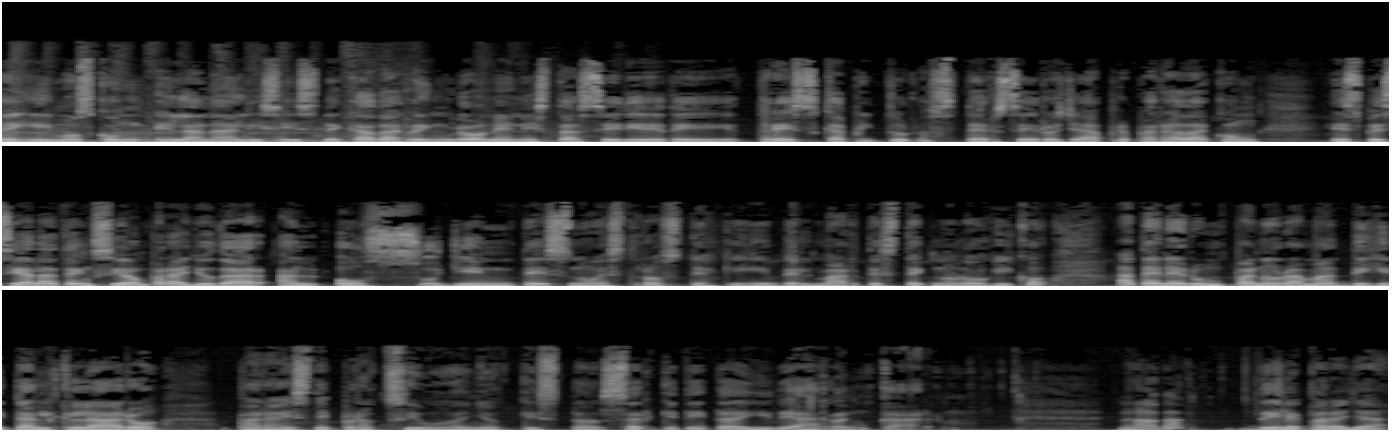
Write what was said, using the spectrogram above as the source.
Seguimos con el análisis de cada renglón en esta serie de tres capítulos, tercero ya, preparada con especial atención para ayudar a los oyentes nuestros de aquí del martes tecnológico a tener un panorama digital claro para este próximo año que está cerquitita y de arrancar. Nada, dele para allá,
